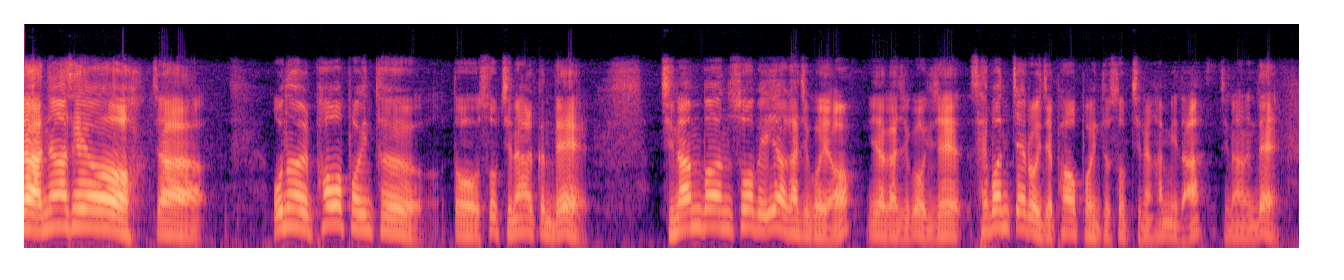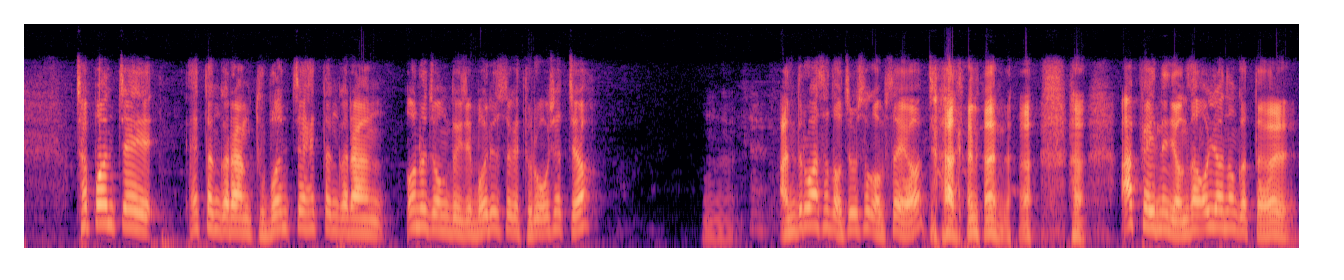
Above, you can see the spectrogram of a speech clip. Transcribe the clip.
자, 안녕하세요. 자, 오늘 파워포인트 또 수업 진행할 건데, 지난번 수업에 이어 가지고요. 이어 가지고 이제 세 번째로 이제 파워포인트 수업 진행합니다. 진행하는데, 첫 번째 했던 거랑 두 번째 했던 거랑 어느 정도 이제 머릿속에 들어오셨죠? 음, 안 들어와서도 어쩔 수가 없어요. 자, 그러면 앞에 있는 영상 올려놓은 것들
